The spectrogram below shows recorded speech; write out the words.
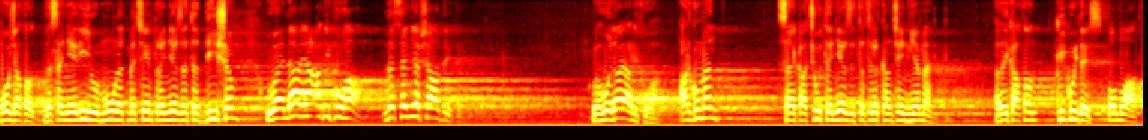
Hoxha thot, dhe se njeriu mundet me qenë prej njerëzve të dijshëm, ue la jarifuha, dhe s'e njef shahadetin. Ue hue la jarifuha. Argument, se e ka çu te njerëzit të cilët kanë qenë n'Jemen. Edhe i ka thonë, ki kujdes, o Muadh,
